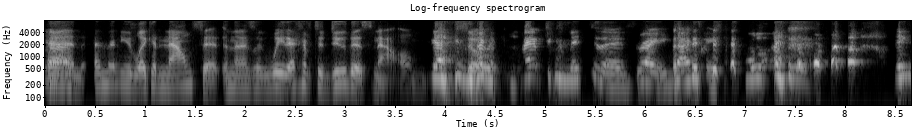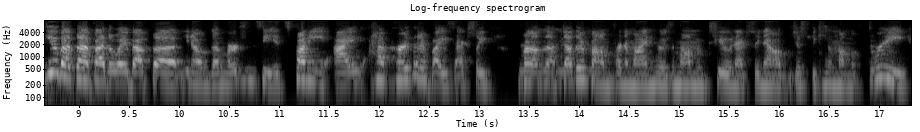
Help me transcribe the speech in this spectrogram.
Yeah, and and then you like announce it and then I was like, wait, I have to do this now. yeah, So. I have to commit to this, right? Exactly. well, thank you about that, by the way, about the you know the emergency. It's funny. I have heard that advice actually from another mom friend of mine who is a mom of two and actually now just became a mom of three.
